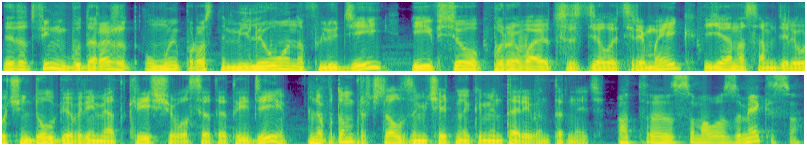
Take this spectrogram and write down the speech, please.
этот фильм будоражит умы просто миллионов людей, и все порываются сделать ремейк. Я, на самом деле, очень долгое время открещивался от этой идеи, но потом прочитал замечательный комментарий в интернете. От э, самого Замекиса.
